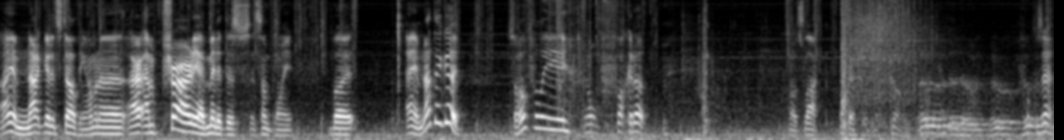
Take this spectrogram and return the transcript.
I am not good at stealthing. I'm gonna. I, I'm sure I already admitted this at some point, but I am not that good. So hopefully I don't fuck it up. Oh, it's locked. Okay. What was that?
